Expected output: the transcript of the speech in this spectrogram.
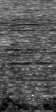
you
